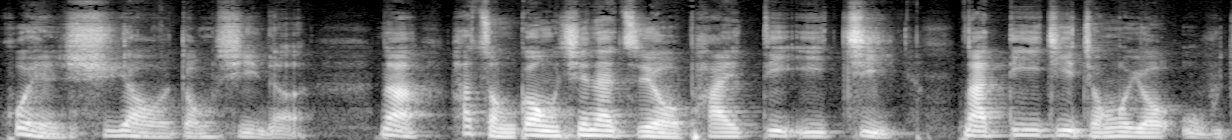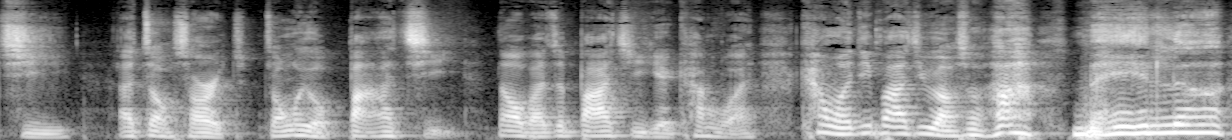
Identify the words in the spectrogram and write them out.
会很需要的东西呢？那它总共现在只有拍第一季，那第一季总共有五集，啊，总 sorry，总共有八集。那我把这八集给看完，看完第八集，我要说啊，没了，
